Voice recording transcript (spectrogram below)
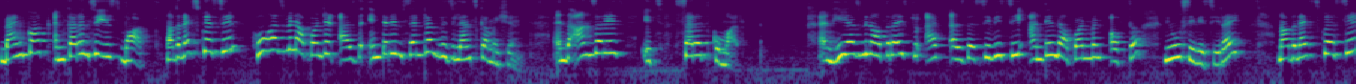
Bangkok and currency is baht. Now the next question, who has been appointed as the interim Central Vigilance Commission? And the answer is it's Sharad Kumar. And he has been authorized to act as the CVC until the appointment of the new CVC, right? Now the next question,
